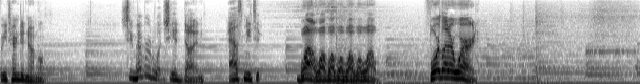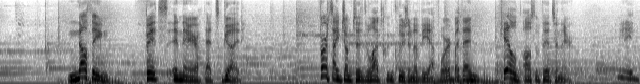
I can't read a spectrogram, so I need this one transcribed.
Return to normal. She remembered what she had done, asked me to. Wow, wow, wow, wow, wow, wow, wow. Four letter word. Nothing fits in there that's good. First, I jumped to the logical conclusion of the F word, but then killed also fits in there. I mean,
